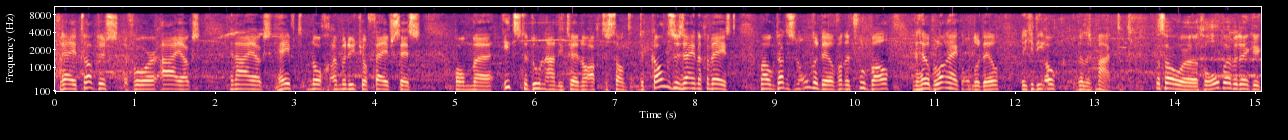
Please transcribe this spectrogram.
Vrije trap dus voor Ajax. En Ajax heeft nog een minuutje of 5, 6 om uh, iets te doen aan die 2-0 achterstand. De kansen zijn er geweest. Maar ook dat is een onderdeel van het voetbal. Een heel belangrijk onderdeel dat je die ook wel eens maakt. Dat zou uh, geholpen hebben denk ik.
